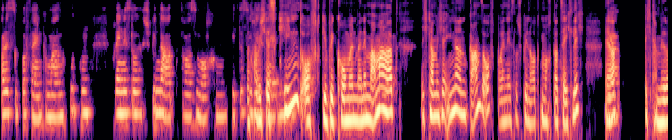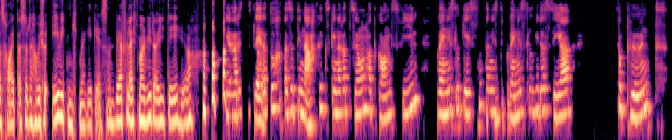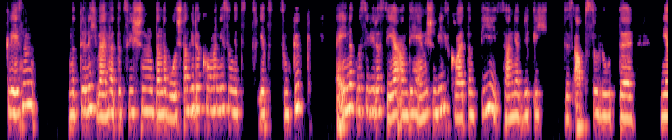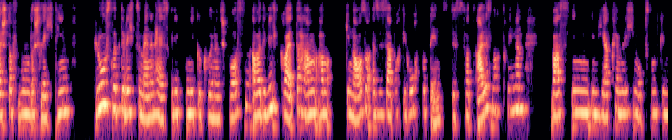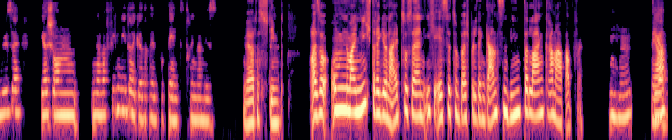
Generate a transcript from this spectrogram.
alles super fein, kann man einen guten Brennnessel, Spinat draus machen, Petersilie Das habe ich als. Kind oft bekommen. Meine Mama hat, ich kann mich erinnern, ganz oft Brennnesselspinat gemacht, tatsächlich. Ja, Ja, ich kann mir das heute, also den habe ich schon ewig nicht mehr gegessen. Wäre vielleicht mal wieder eine Idee hier. ja, das ist leider durch, also die Nachkriegsgeneration hat ganz viel Brennnessel gegessen, dann ist die Brennnessel wieder sehr verpönt gewesen. Natürlich, weil halt dazwischen dann der Wohlstand wiedergekommen ist und jetzt, jetzt zum Glück erinnert man sich wieder sehr an die heimischen Wildkräuter und die sind ja wirklich das absolute Nährstoffwunder schlechthin. Plus natürlich zu meinen heißgeliebten nikogrünen Sprossen, aber die Wildkräuter haben, haben genauso, also es ist einfach die Hochpotenz. Das hat alles noch drinnen, was in, im herkömmlichen Obst und Gemüse ja schon in einer viel niedrigeren Potenz drinnen ist. Ja, das stimmt. Also, um mal nicht regional zu sein, ich esse zum Beispiel den ganzen Winter lang Granatapfel. Mhm. Ja, Ja,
